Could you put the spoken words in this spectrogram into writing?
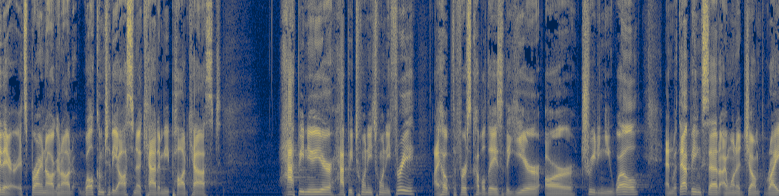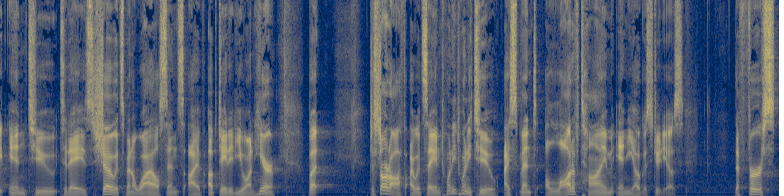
there, it's Brian Aganad. Welcome to the Asana Academy podcast. Happy New Year, happy 2023. I hope the first couple days of the year are treating you well. And with that being said, I want to jump right into today's show. It's been a while since I've updated you on here. But to start off, I would say in 2022, I spent a lot of time in yoga studios. The first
